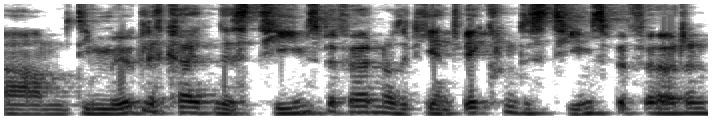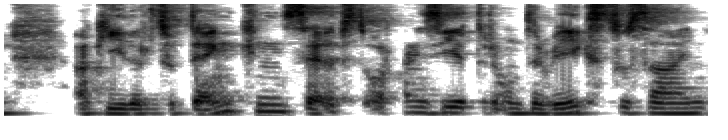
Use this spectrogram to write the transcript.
ähm, die Möglichkeiten des Teams befördern oder die Entwicklung des Teams befördern, agiler zu denken, selbstorganisierter unterwegs zu sein.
